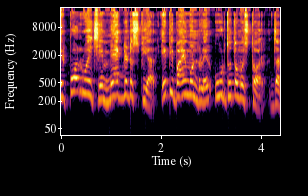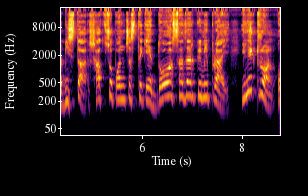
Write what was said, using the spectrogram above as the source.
এরপর রয়েছে ম্যাগনেটোস্ফিয়ার। এটি বায়ুমণ্ডলের ঊর্ধ্বতম স্তর, যার বিস্তার সাতশো পঞ্চাশ থেকে দশ হাজার কিমি প্রায়। ইলেকট্রন ও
